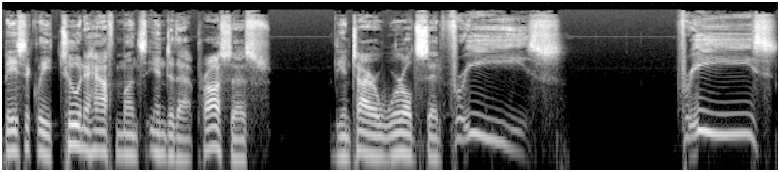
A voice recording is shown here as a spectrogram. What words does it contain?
basically, two and a half months into that process, the entire world said, freeze! Freeze!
